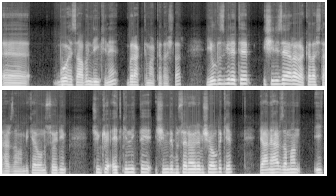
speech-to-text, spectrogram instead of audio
ee, bu hesabın linkini bıraktım arkadaşlar. Yıldız bileti işinize yarar arkadaşlar her zaman. Bir kere onu söyleyeyim. Çünkü etkinlikte şimdi bu sene öyle bir şey oldu ki yani her zaman ilk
